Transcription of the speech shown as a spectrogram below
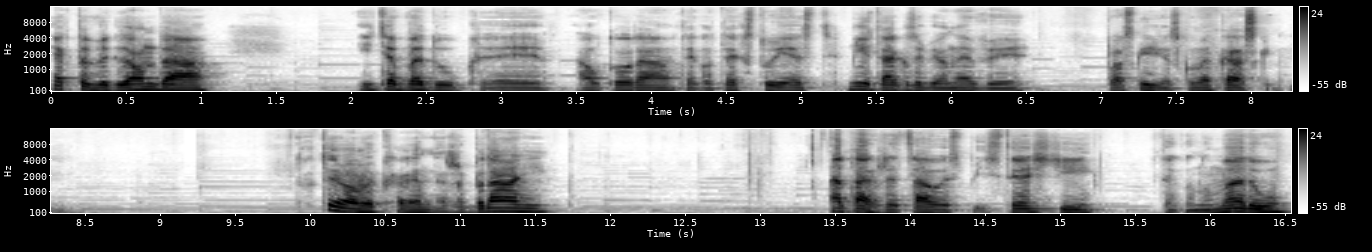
jak to wygląda i co według e, autora tego tekstu jest nie tak zrobione w Polskim Związku Wędkarskim. Tutaj mamy kalendarz brań, a także cały spis treści tego numeru.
